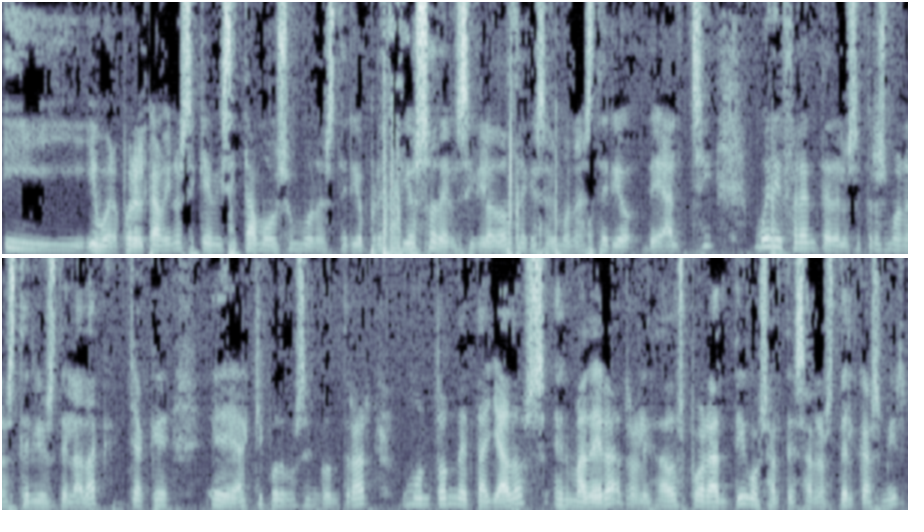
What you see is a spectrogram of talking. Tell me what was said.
y, bueno, por el camino sí que visitamos un monasterio precioso del siglo XII, que es el monasterio de Alchi, muy diferente de los otros monasterios de Ladakh, ya que eh, aquí podemos encontrar un montón de tallados en madera realizados por antiguos artesanos del Kashmir,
